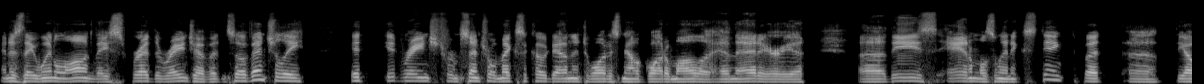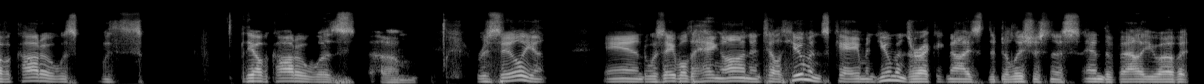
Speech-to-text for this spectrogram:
And as they went along, they spread the range of it. And so eventually, it, it ranged from central Mexico down into what is now Guatemala and that area. Uh, these animals went extinct, but uh, the avocado was was the avocado was um, resilient and was able to hang on until humans came and humans recognized the deliciousness and the value of it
